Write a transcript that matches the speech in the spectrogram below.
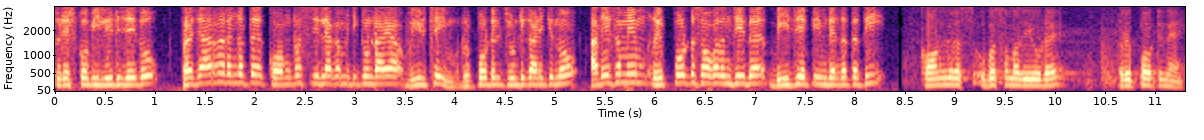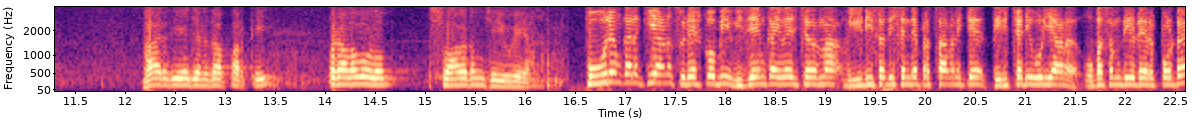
സുരേഷ് ഗോപി ലീഡ് ചെയ്തു. പ്രചാരണ രംഗത്ത് കോൺഗ്രസ് ജില്ലാ കമ്മിറ്റിക്കുണ്ടായ വീഴ്ചയും റിപ്പോർട്ടിൽ ചൂണ്ടിക്കാണിക്കുന്നു. അതേസമയം റിപ്പോർട്ട് സ്വാഗതം ചെയ്ത് ബി രംഗത്തെത്തി. കോൺഗ്രസ് ഉപസമിതിയുടെ റിപ്പോർട്ടിനെ ഭാരതീയ ജനതാ പാർട്ടി ഒരളവോളം സ്വാഗതം ചെയ്യുകയാണ്. പൂരം കലക്കിയാണ് സുരേഷ് ഗോപി വിജയം കൈവരിച്ചതെന്ന വി ഡി സതീശന്റെ പ്രസ്താവനയ്ക്ക് തിരിച്ചടി കൂടിയാണ് ഉപസമിതിയുടെ റിപ്പോർട്ട്.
